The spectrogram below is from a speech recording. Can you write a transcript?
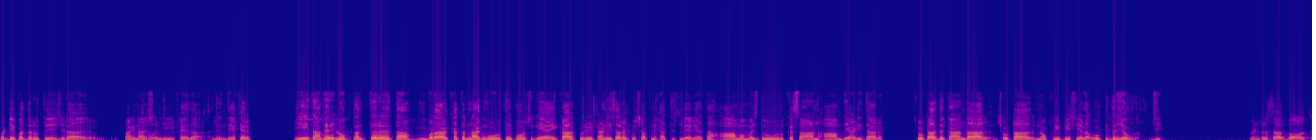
ਵੱਡੇ ਪੱਧਰ ਉਤੇ ਜਿਹੜਾ ਫਾਈਨਾਂਸ਼ੀਅਲੀ ਫਾਇਦਾ ਲੈਂਦੇ ਆ। ਖੈਰ ਇਹ ਤਾਂ ਫਿਰ ਲੋਕਤੰਤਰ ਤਾਂ ਬੜਾ ਖਤਰਨਾਕ ਮੋੜ ਤੇ ਪਹੁੰਚ ਗਿਆ ਇਹ ਕਾਰਪੋਰੇਟਾਂ ਨੇ ਸਾਰਾ ਕੁਝ ਆਪਣੇ ਹੱਥ 'ਚ ਲੈ ਲਿਆ। ਤਾਂ ਆਮ ਮਜ਼ਦੂਰ ਕਿਸਾਨ ਆਮ ਦਿਹਾੜੀਦਾਰ ਛੋਟਾ ਦੁਕਾਨਦਾਰ ਛੋਟਾ ਨੌਕਰੀ ਪੇਸ਼ੇ ਵਾਲਾ ਉਹ ਕਿੱਧਰ ਜਾਊਗਾ? ਜੀ। ਪਿੰਡਰ ਸਾਹਿਬ ਬਹੁਤ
